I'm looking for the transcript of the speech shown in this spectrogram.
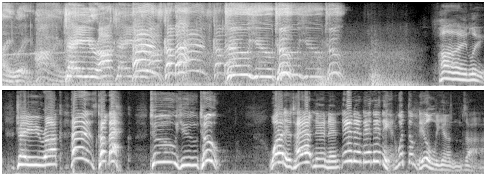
Finally, J Rock has come back to you too. Finally, J-Rocc has come back to you too. What is happening in, in, in, in, in, in with the millions? Ah.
